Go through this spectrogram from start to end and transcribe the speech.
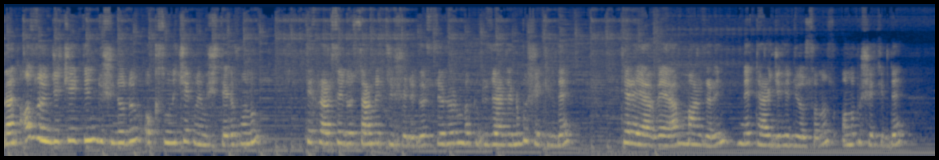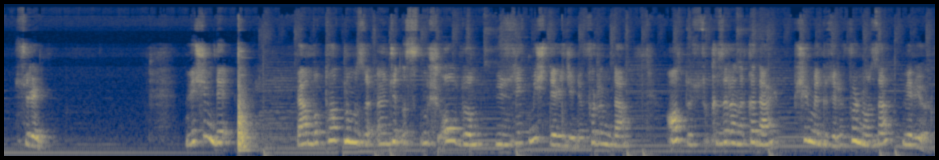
ben az önce çektiğini düşünüyordum. O kısmını çekmemiş telefonum. Tekrar size göstermek için şöyle gösteriyorum. Bakın üzerlerini bu şekilde tereyağı veya margarin ne tercih ediyorsanız onu bu şekilde sürelim. Ve şimdi ben bu tatlımızı önce ısıtmış olduğum 170 dereceli fırında alt üstü kızarana kadar pişirmek üzere fırınımıza veriyorum.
